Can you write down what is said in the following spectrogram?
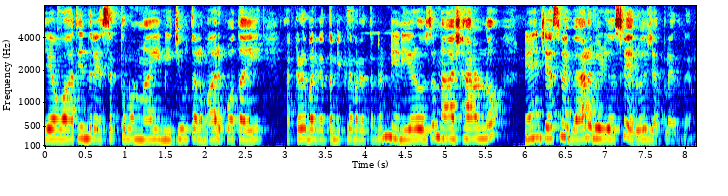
ఏవో అతీంద్రియ శక్తులు ఉన్నాయి మీ జీవితాలు మారిపోతాయి. అక్కడే పరిగెత్తండి ఇక్కడ పరిగెత్తండి నేను ఏ రోజు నా ఛానల్లో నేను చేసిన వేల వీడియోస్లో ఏ రోజు చెప్పలేదు నేను.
